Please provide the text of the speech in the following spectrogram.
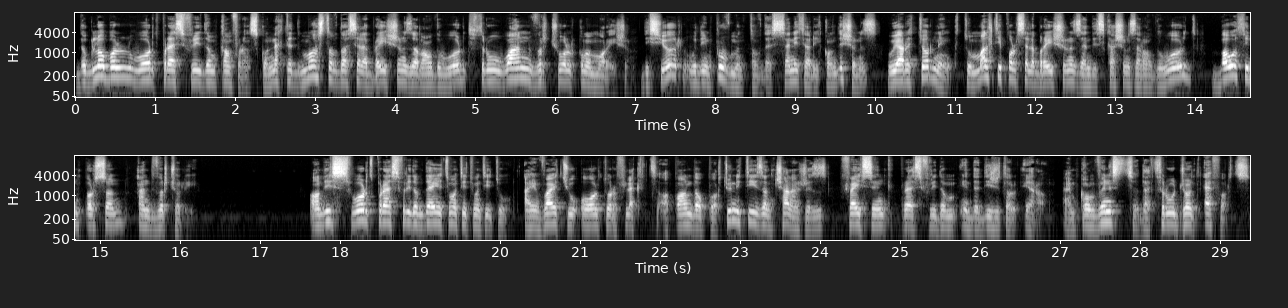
the Global World Press Freedom Conference connected most of the celebrations around the world through one virtual commemoration. This year, with the improvement of the sanitary conditions, we are returning to multiple celebrations and discussions around the world, both in person and virtually. On this World Press Freedom Day 2022, I invite you all to reflect upon the opportunities and challenges facing press freedom in the digital era. I am convinced that through joint efforts,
